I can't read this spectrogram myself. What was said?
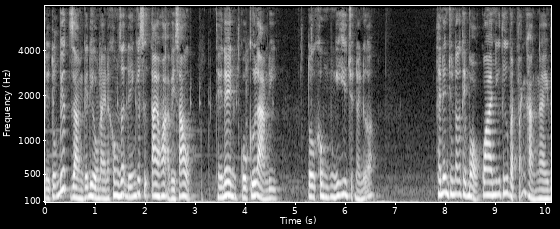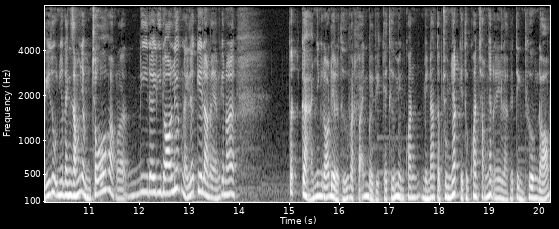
để tôi biết rằng cái điều này nó không dẫn đến cái sự tai họa về sau. Thế nên cô cứ làm đi. Tôi không nghĩ chuyện này nữa. Thế nên chúng ta có thể bỏ qua những thứ vặt vãnh hàng ngày, ví dụ như đánh giấm nhầm chỗ hoặc là đi đây đi đó, liếc này, liếc kia, làm này, làm kia, nói tất cả những cái đó đều là thứ vặt vãnh bởi vì cái thứ mình quan, mình đang tập trung nhất, cái thứ quan trọng nhất ở đây là cái tình thương đó.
